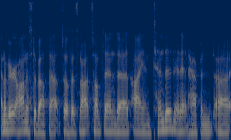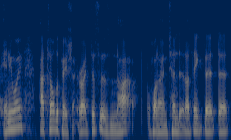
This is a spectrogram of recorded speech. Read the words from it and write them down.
And I'm very honest about that. So if it's not something that I intended and it happened uh, anyway, I tell the patient, right, this is not what I intended. I think that that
